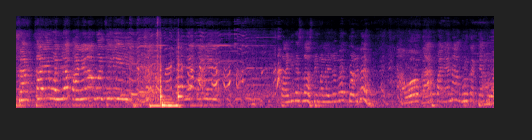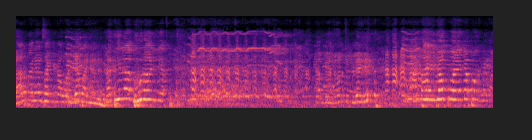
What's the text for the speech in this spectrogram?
सकाळी वल्ल्या पाण्याला आंघोळ केली. पाणी कसलं असते म्हणायचं मग? बोल ना अहो गार पाण्यानं आंघोळ करतात गार पाण्यानं सांगे का वल्ल्या पाण्यानं नदीला धुर आणले बेंद्रात चुकले हे. आता हिच्या पोळ्याच्या पौर्णिमा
